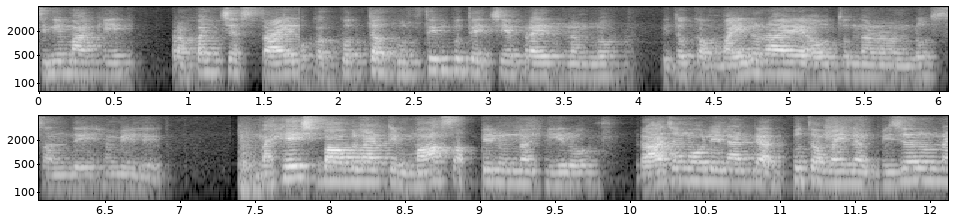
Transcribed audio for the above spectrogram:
సినిమాకి ప్రపంచ స్థాయిలో ఒక కొత్త గుర్తింపు తెచ్చే ప్రయత్నంలో ఇదొక మైలురాయి అవుతుందనడంలో సందేహమే లేదు. మహేష్ బాబు లాంటి మాస్ అప్పీల్ ఉన్న హీరో రాజమౌళి లాంటి అద్భుతమైన విజన్ ఉన్న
